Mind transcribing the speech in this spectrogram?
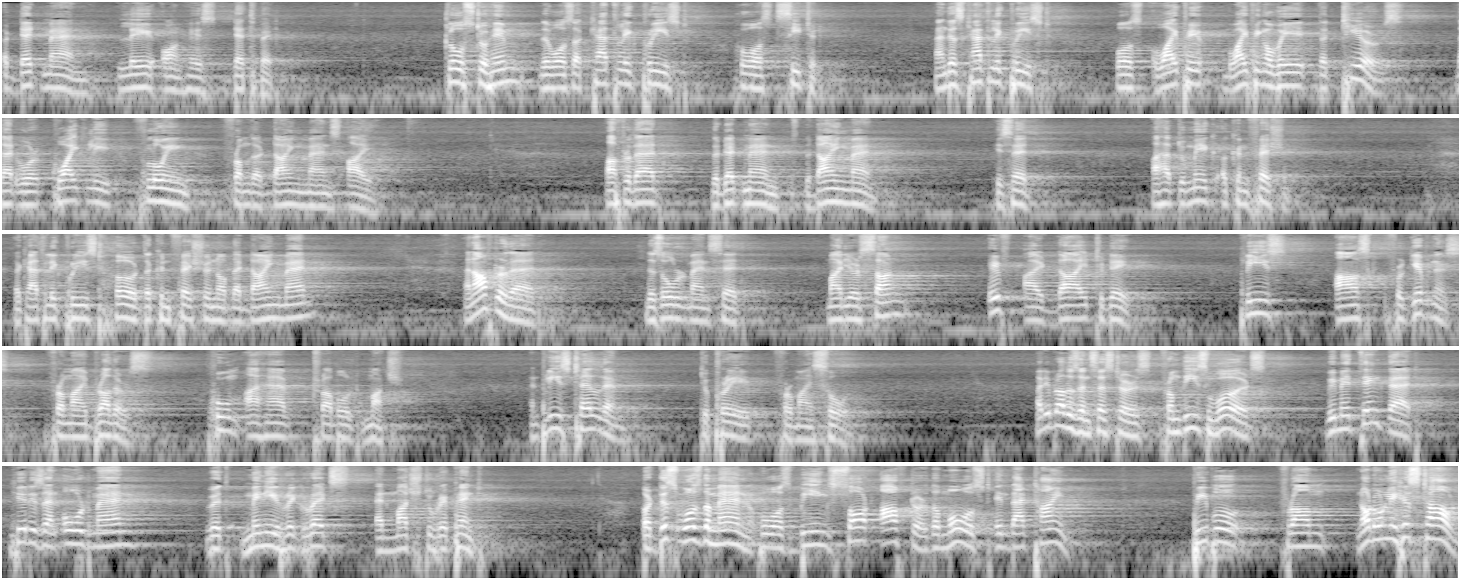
a dead man lay on his deathbed. Close to him, there was a Catholic priest who was seated. And this Catholic priest was wiping, wiping away the tears that were quietly flowing from the dying man's eye. After that, the dead man, the dying man, he said, I have to make a confession. The Catholic priest heard the confession of that dying man. And after that, this old man said, My dear son, if I die today, please ask forgiveness from my brothers, whom I have troubled much. And please tell them to pray for my soul. My dear brothers and sisters, from these words, we may think that here is an old man with many regrets and much to repent. But this was the man who was being sought after the most in that time. People from not only his town,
